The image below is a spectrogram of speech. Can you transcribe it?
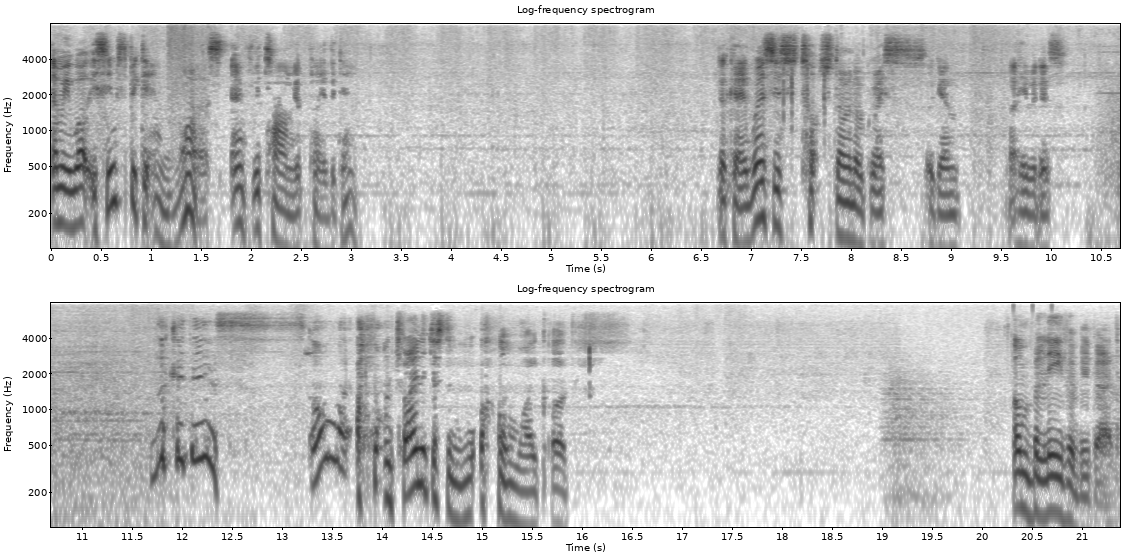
I mean, well, it seems to be getting worse every time you play the game. Okay, where's this touchstone of grace again? Oh, here it is. Look at this! Oh my, I'm trying to just, oh my god. Unbelievably bad.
